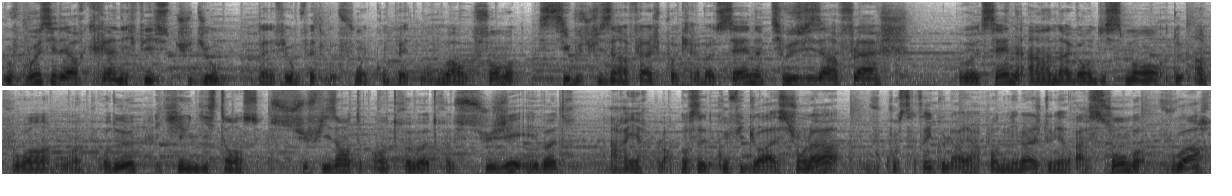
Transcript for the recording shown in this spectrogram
Vous pouvez aussi d'ailleurs créer un effet studio, donc un effet où en fait le fond est complètement noir ou sombre. Si vous utilisez un flash pour écrire votre scène, si vous utilisez un flash votre scène a un agrandissement de 1 pour 1 ou 1 pour 2 et qu'il y a une distance suffisante entre votre sujet et votre arrière-plan. Dans cette configuration-là, vous constaterez que l'arrière-plan de l'image deviendra sombre, voire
